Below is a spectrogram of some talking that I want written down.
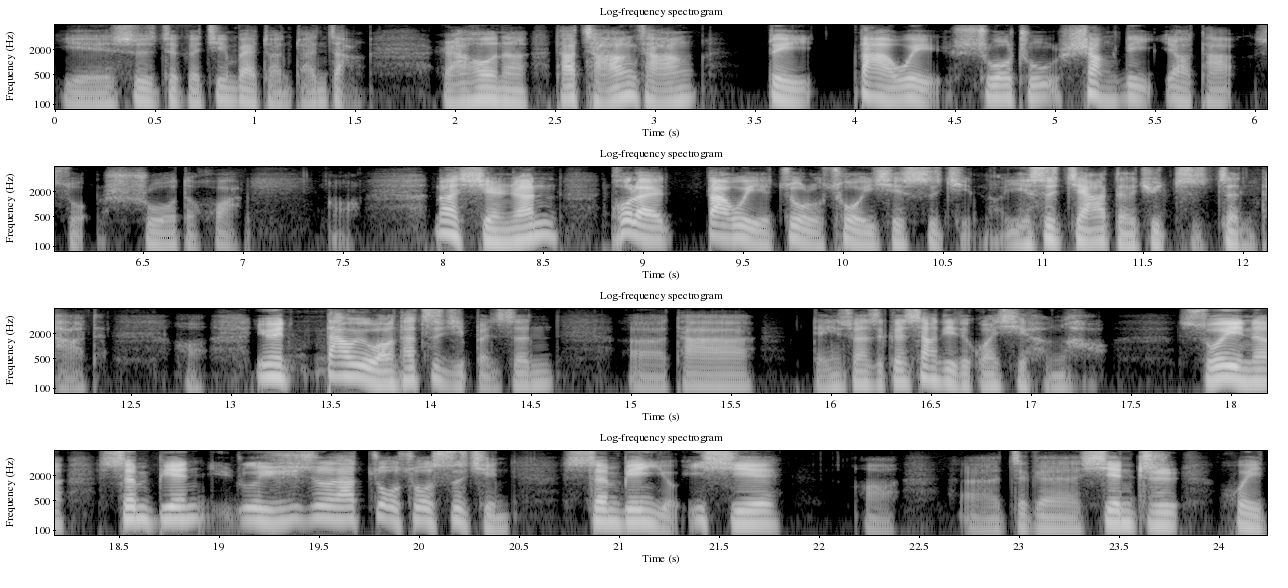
也是这个敬拜团团长。然后呢，他常常对大卫说出上帝要他所说的话。啊，那显然后来大卫也做了错一些事情，也是加德去指正他的。啊，因为大卫王他自己本身，呃，他等于算是跟上帝的关系很好，所以呢，身边如果是说他做错事情，身边有一些啊。呃，这个先知会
